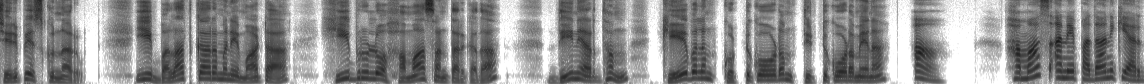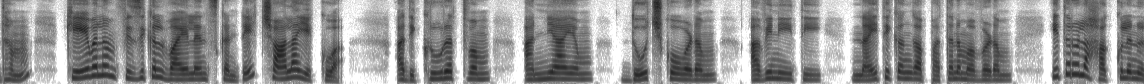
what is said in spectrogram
చెరిపేసుకున్నారు. ఈ బలాత్కారమనే మాట హీబ్రూలో హమాస్ అంటారు కదా దీని అర్థం కేవలం కొట్టుకోవడం తిట్టుకోవడమేనా? ఆ హమాస్ అనే పదానికి అర్థం కేవలం ఫిజికల్ వయలెన్స్ కంటే చాలా ఎక్కువ. అది క్రూరత్వం అన్యాయం దోచుకోవడం అవినీతి నైతికంగా పతనమవ్వడం ఇతరుల హక్కులను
